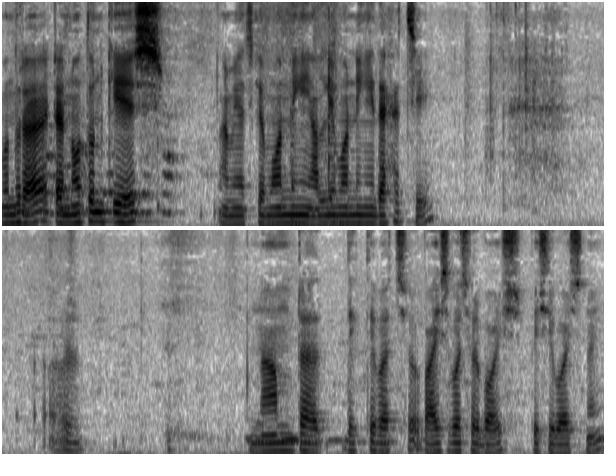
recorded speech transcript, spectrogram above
বন্ধুরা, একটা নতুন কেস আমি আজকে মর্নিংয়ে আর্লি মর্নিংয়ে দেখাচ্ছি। নামটা দেখতে পাচ্ছ, বাইশ বছর বয়স, বেশি বয়স নয়।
